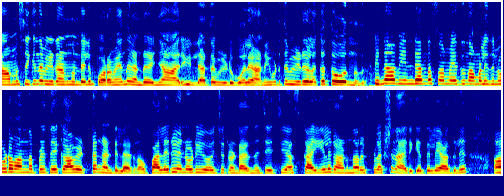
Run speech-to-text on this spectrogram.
താമസിക്കുന്ന വീടാണെന്നുണ്ടെങ്കിലും പുറമേ നിന്ന് കണ്ടു കഴിഞ്ഞാൽ ആരും ഇല്ലാത്ത വീട് പോലെയാണ് ഇവിടുത്തെ വീടുകളൊക്കെ തോന്നുന്നത്. പിന്നെ ആ വിന്ററിന്റെ സമയത്ത് നമ്മൾ ഇതിലൂടെ വന്നപ്പോഴത്തേക്ക് ആ വെട്ടം കണ്ടില്ലായിരുന്നു? പലരും എന്നോട് ചോദിച്ചിട്ടുണ്ടായിരുന്നു ചേച്ചി ആ സ്കൈയിൽ കാണുന്ന റിഫ്ലക്ഷൻ ആയിരിക്കത്തില്ലേ? അതിൽ ആ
